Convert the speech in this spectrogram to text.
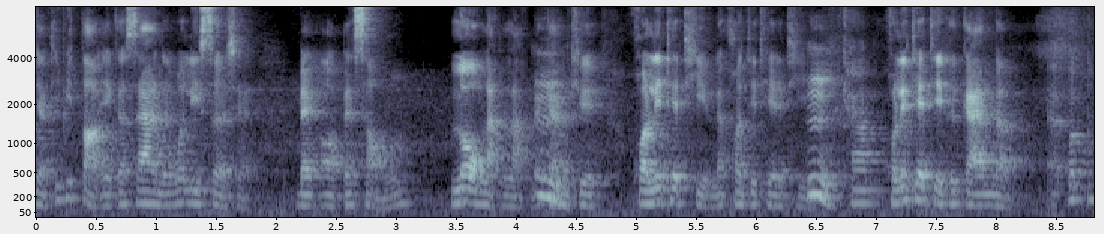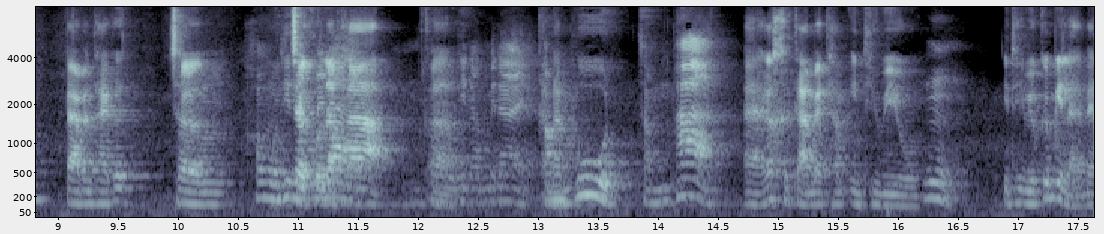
อย่างที่พี่ต่อเองก็ทราบนะว่า research เนี่ยแบ่งออกเป็น 2 โลกหลักๆด้วยกันอืมคือ qualitative และ quantitative อืมครับ qualitative คือการแบบเอ่อแปลเป็นไทยคือเชิงข้อมูลที่เชินังบคุไม่ณได้ภาพ ข้อมูลที่นับไม่ได้อันนั้น คำพูดสัมภาษณ์อ่าก็คือการไปทำ interview อืม interview ก็มีหลายแบ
